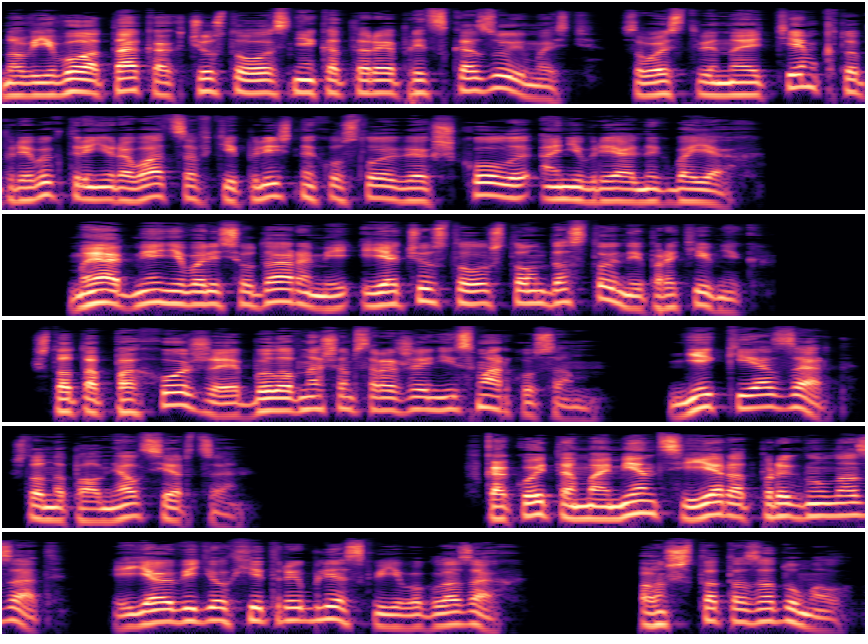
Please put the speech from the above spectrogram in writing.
Но в его атаках чувствовалась некоторая предсказуемость, свойственная тем, кто привык тренироваться в тепличных условиях школы, а не в реальных боях. Мы обменивались ударами, и я чувствовал, что он достойный противник. Что-то похожее было в нашем сражении с Маркусом. Некий азарт, что наполнял сердце. В какой-то момент Сиер отпрыгнул назад, и я увидел хитрый блеск в его глазах. Он что-то задумал.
